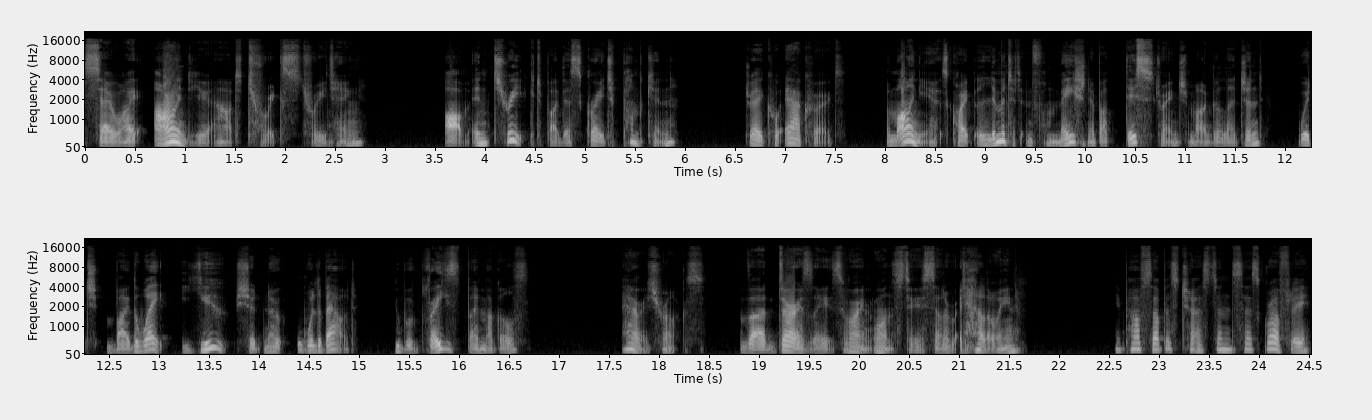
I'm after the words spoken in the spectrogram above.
So why aren't you out trick-treating? I'm intrigued by this great pumpkin. Draco air quotes. Hermione has quite limited information about this strange muggle legend, which, by the way, you should know all about. You were raised by muggles. Harry shrugs. The Dursleys weren't once to celebrate Halloween. He puffs up his chest and says gruffly,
